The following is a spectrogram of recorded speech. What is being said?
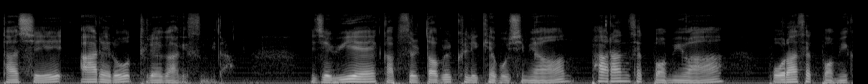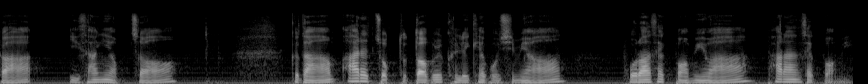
다시 아래로 드래그 하겠습니다. 이제 위에 값을 더블 클릭해 보시면 파란색 범위와 보라색 범위가 이상이 없죠. 그 다음 아래쪽도 더블 클릭해 보시면 보라색 범위와 파란색 범위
